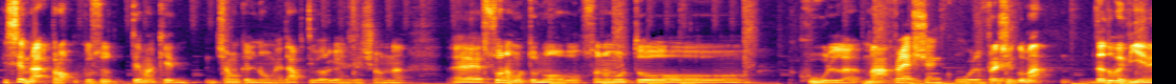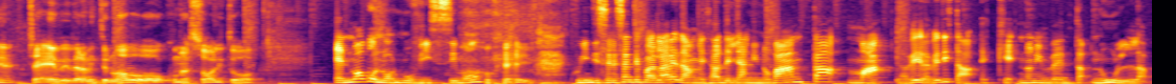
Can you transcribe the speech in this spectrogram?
E sembra, però, questo tema che diciamo che il nome Adaptive Organization eh, suona molto nuovo, suona molto cool, ma fresh and cool. Fresh and cool, ma da dove viene? Cioè, è veramente nuovo o come al solito? È nuovo, non nuovissimo. Ok. Quindi se ne sente parlare da metà degli anni 90, ma la vera verità è che non inventa nulla.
